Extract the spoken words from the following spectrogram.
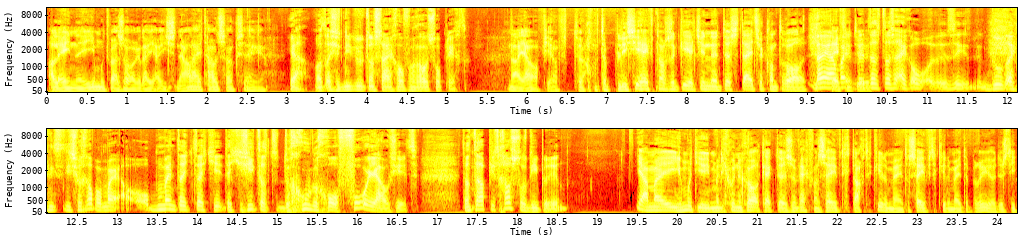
Alleen, je moet wel zorgen dat je aan je snelheid houdt, zou ik zeggen. Ja, want als je het niet doet, dan sta je gewoon van rood stoplicht. Nou ja, of, je, of, de, of, de, politie heeft nog eens een keertje een tussentijdse controle. Nou ja, maar dat, dat, is eigenlijk... Oh, ik bedoel eigenlijk niet, niet zo grappig, maar op het moment dat, dat, je, dat je ziet dat de groene golf voor jou zit... dan trap je het gas toch dieper in? Ja, maar je moet die, maar die groene golf... Kijk, er is een weg van 70, 80 kilometer, 70 kilometer per uur. Dus die,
